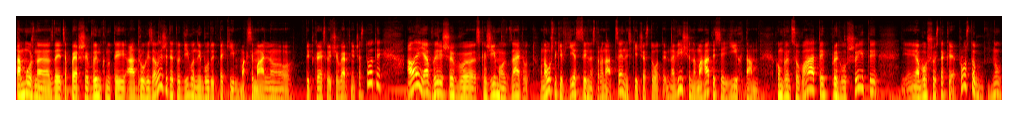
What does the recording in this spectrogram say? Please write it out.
там можна, здається, перший вимкнути, а другий залишити, тоді вони будуть такі максимально підкреслюючи верхні частоти. Але я вирішив, е, скажімо, знаєте, от у наушників є сильна сторона, це низькі частоти. Навіщо намагатися їх там компенсувати, приглушити або щось таке? Просто, ну,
